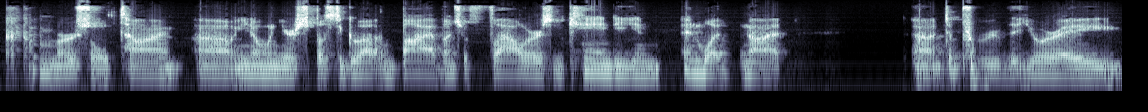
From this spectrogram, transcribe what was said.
commercial time, uh, you know, when you're supposed to go out and buy a bunch of flowers and candy and, and whatnot uh, to prove that you're a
